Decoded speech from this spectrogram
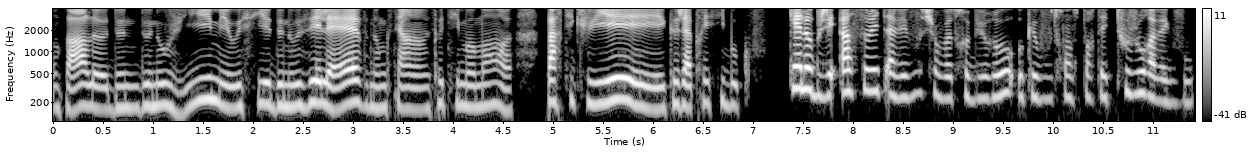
on parle de, de, nos vies, mais aussi de nos élèves. Donc c'est un petit moment euh, particulier et que j'apprécie beaucoup. Quel objet insolite avez-vous sur votre bureau ou que vous transportez toujours avec vous?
